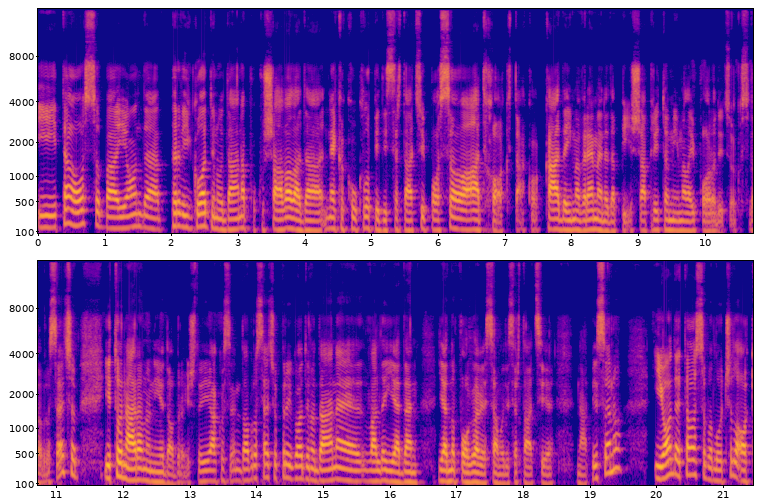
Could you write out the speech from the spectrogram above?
i ta osoba je onda prvih godinu dana pokušavala da nekako uklopi disertaciju i posao ad hoc, tako, kada ima vremena da piše, a pritom imala i porodicu, ako se dobro sećam, i to naravno nije dobro išlo. I ako se dobro sećam, prvih godinu dana je valjda jedan, jedno poglavlje samo disertacije napisano, i onda je ta osoba odlučila, ok,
